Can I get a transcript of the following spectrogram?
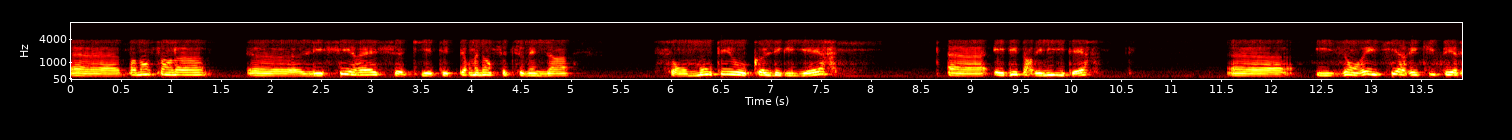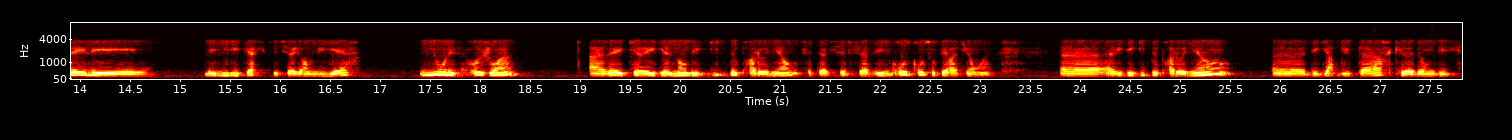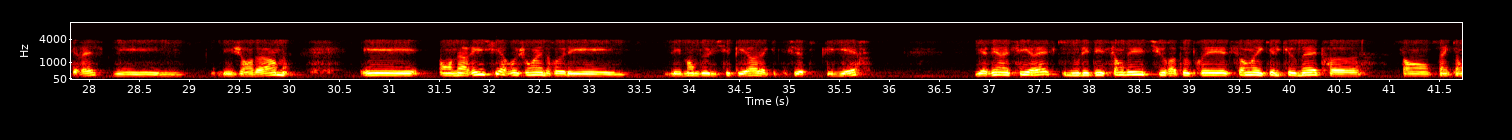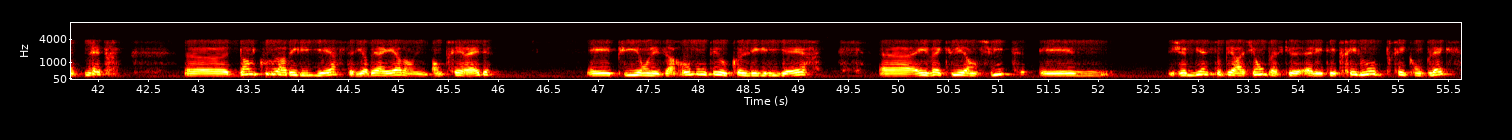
Euh, pendant ce temps-là, euh, les CRS qui étaient permanents cette semaine-là sont montés au col des Glières, euh, aidés par des militaires. Ils ont réussi à récupérer les, les militaires qui étaient sur la Grande Glière. Nous, on les a rejoints avec euh, également des guides de Pralognan. Ça, faisait une grosse, grosse opération. Hein. Euh, avec des guides de Pralognan, euh, des gardes du parc, donc des CRS, des, gendarmes. Et on a réussi à rejoindre les, membres de l'UCPA qui étaient sur la petite cuillère. Il y avait un CRS qui nous les descendait sur à peu près 100 et quelques mètres, euh, 150 mètres, dans le couloir des Glières, c'est-à-dire derrière, dans une pente très raide. Et puis on les a remontés au col des Glières, euh, évacués ensuite. Et j'aime bien cette opération parce qu'elle était très lourde, très complexe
